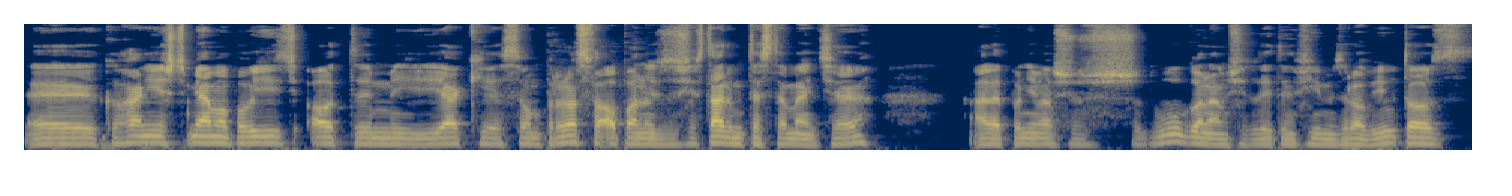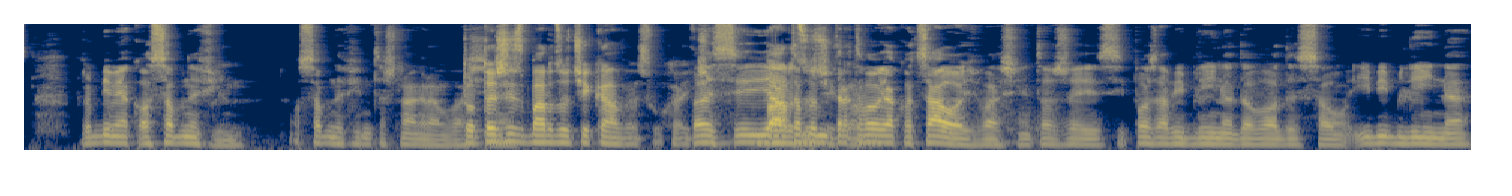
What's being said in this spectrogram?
E, kochani, jeszcze miałem opowiedzieć o tym, jakie są proroctwa o Panu Jezusie w Starym Testamencie, ale ponieważ już długo nam się tutaj ten film zrobił, to zrobimy jako osobny film. Osobny film też nagram właśnie. To też jest bardzo ciekawe, słuchajcie. To jest, ja bardzo to bym ciekawe. traktował jako całość właśnie, to, że jest i pozabiblijne dowody są, i biblijne,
